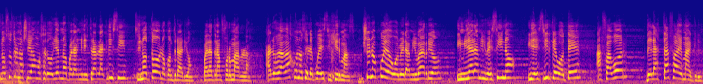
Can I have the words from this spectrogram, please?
Nosotros no llegamos al gobierno para administrar la crisis, sino todo lo contrario, para transformarla. A los de abajo no se le puede exigir más. Yo no puedo volver a mi barrio y mirar a mis vecinos y decir que voté a favor de la estafa de Macri.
